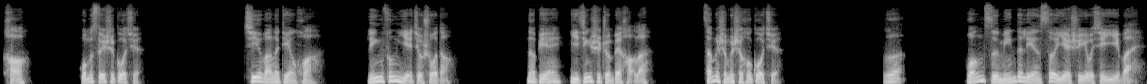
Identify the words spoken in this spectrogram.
好，我们随时过去。接完了电话，林峰也就说道：“那边已经是准备好了，咱们什么时候过去？”呃，王子明的脸色也是有些意外，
